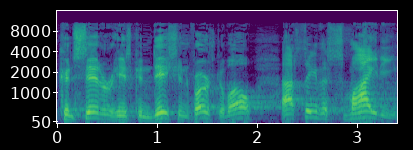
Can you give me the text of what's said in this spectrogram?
consider his condition. First of all, I see the smiting.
